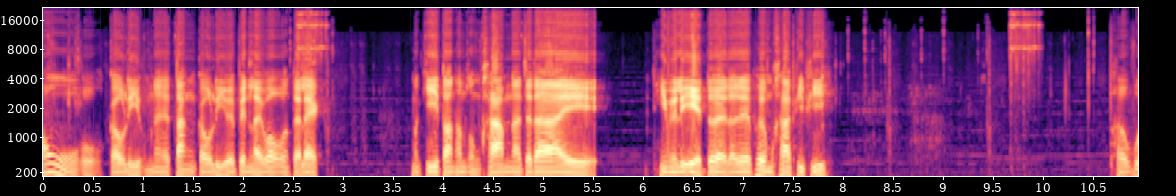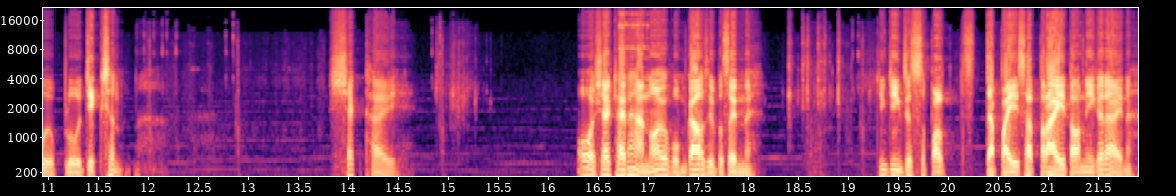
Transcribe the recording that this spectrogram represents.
โอ้โห เกาหลี ผมน่าจะตั้งเกาหลีไว้เป็นไรวะตั้งแต่แรก เมื่อกี้ตอนทำสงครามน่าจะได้ humiliate ด้วย แล้วได้เพิ่มค่า PP power projection เช็คไทย โอ้เช็คไทยทหารน้อยกว่าผม 90%เนี่ยจริง ๆ จะสปาจะไปสไตร์ตอนนี้ก็ได้นะ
